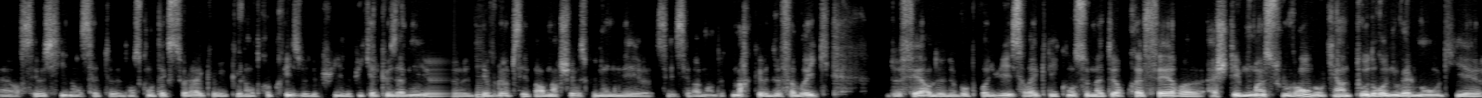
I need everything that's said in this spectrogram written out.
Alors c'est aussi dans, cette, dans ce contexte-là que, l'entreprise, depuis, depuis quelques années, euh, développe ses parts de marché, parce que nous, on est, euh, c'est, vraiment notre marque de fabrique de faire de, beaux produits. Et c'est vrai que les consommateurs préfèrent acheter moins souvent. Donc il y a un taux de renouvellement qui est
